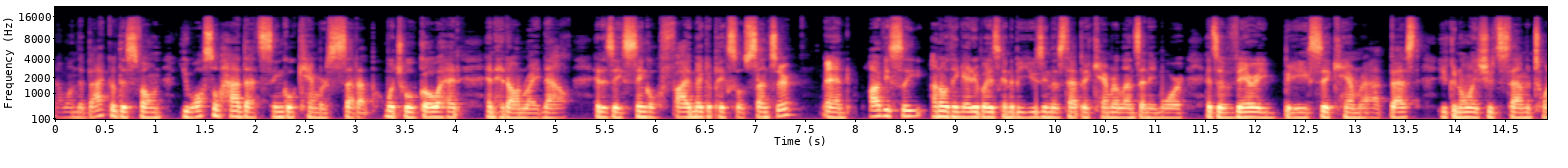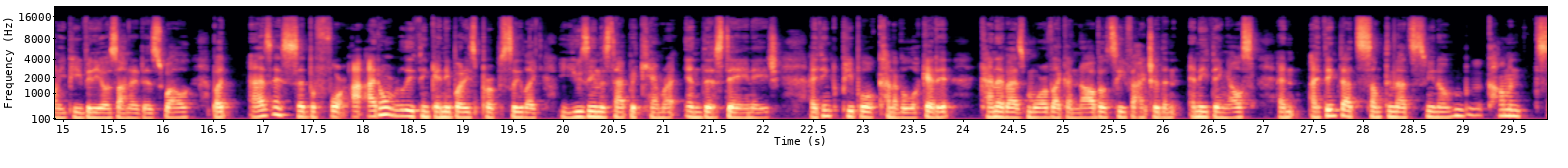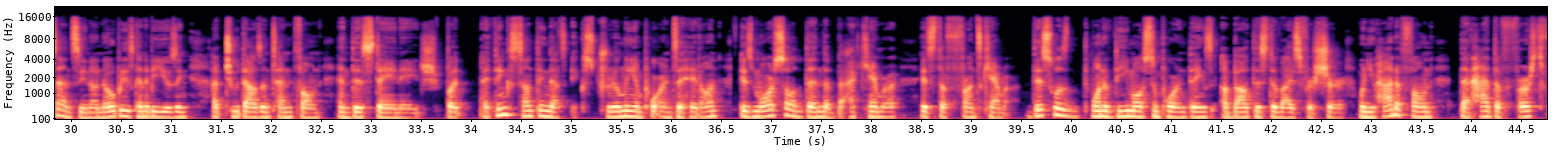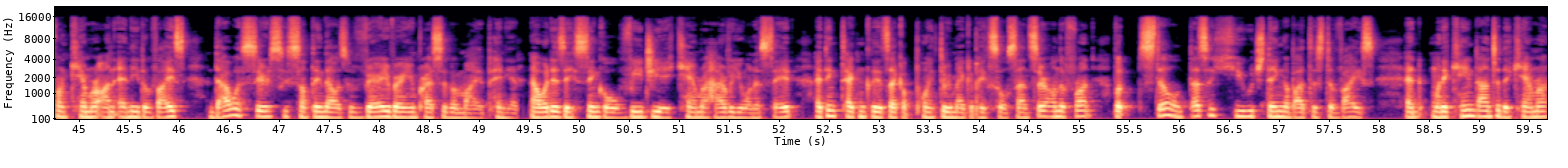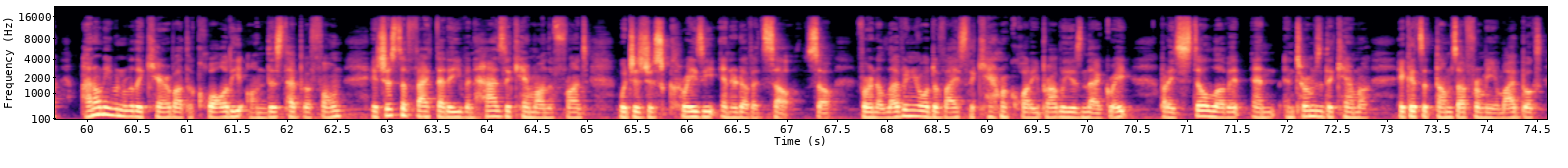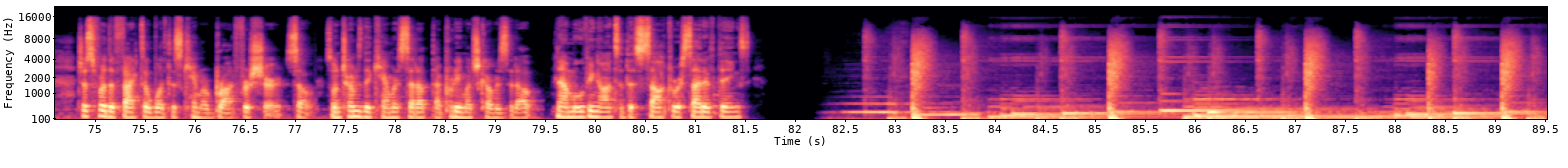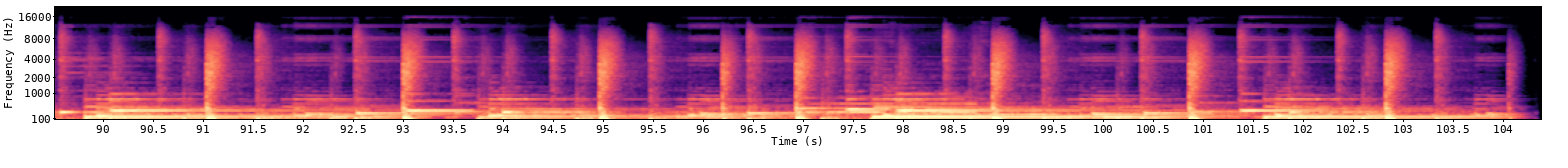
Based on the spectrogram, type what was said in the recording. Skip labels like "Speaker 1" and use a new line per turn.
Now on the back of this phone, you also have that single camera setup, which we'll go ahead and hit on right now. It is a single 5 megapixel sensor and obviously, I don't think anybody's going to be using this type of camera lens anymore. It's a very basic camera at best. You can only shoot 720p videos on it as well. But as I said before, I, I don't really think anybody's purposely like using this type of camera in this day and age. I think people kind of look at it kind of as more of like a novelty factor than anything else. And I think that's something that's, you know, common sense. You know, nobody's going to be using a 2010 phone in this day and age. But I think something that's extremely important to hit on is more so than the the back camera, it's the front camera. This was one of the most important things about this device for sure. When you had a phone that had the first front camera on any device, that was seriously something that was very, very impressive in my opinion. Now it is a single VGA camera, however you want to say it. I think technically it's like a 0.3 megapixel sensor on the front, but still, that's a huge thing about this device. And when it came down to the camera, I don't even really care about the quality on this type of phone. It's just the fact that it even has the camera on the front, which is just crazy in and of itself. So for an 11 year old device, the camera quality probably isn't that great, but I still love it. And in terms of the camera, it gets a thumbs up for me in my books, just for the fact of what this camera brought for sure. So, so in terms of the camera setup, that pretty much covers it up. Now moving on to the software side of things,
